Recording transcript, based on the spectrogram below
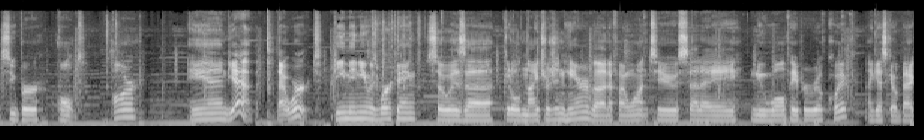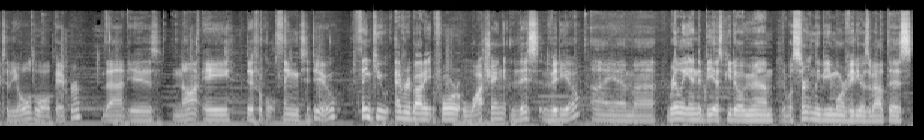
Super Alt R and yeah, that worked. D menu is working, so is uh, good old nitrogen here, but if I want to set a new wallpaper real quick, I guess go back to the old wallpaper. That is not a difficult thing to do. Thank you everybody for watching this video. I am uh, really into BSPWM. There will certainly be more videos about this.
